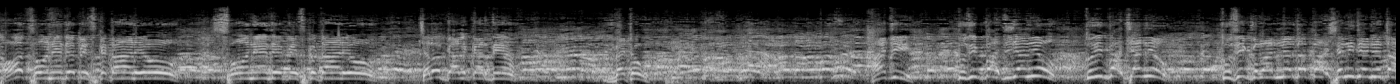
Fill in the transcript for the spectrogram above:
ਉਹ ਸੋਨੇ ਦੇ ਬਿਸਕਟਾਂ ਵਾਲਿਓ, ਸੋਨੇ ਦੇ ਬਿਸਕਟਾਂ ਵਾਲਿਓ। ਚਲੋ ਗੱਲ ਕਰਦੇ ਆਂ। ਬੈਠੋ। ਹਾਂਜੀ, ਤੁਸੀਂ ਭੱਜ ਜਾਂਦੇ ਹੋ, ਤੁਸੀਂ ਭੱਜ ਜਾਂਦੇ ਹੋ। ਤੁਸੀਂ ਗਵਰਨਰ ਦਾ ਭਾਸ਼ਣ ਨਹੀਂ ਦੇਣ ਦਿੱਤਾ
